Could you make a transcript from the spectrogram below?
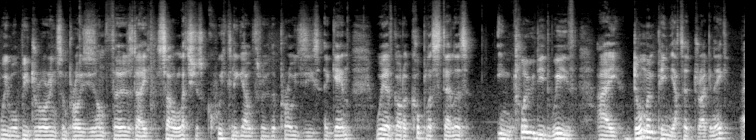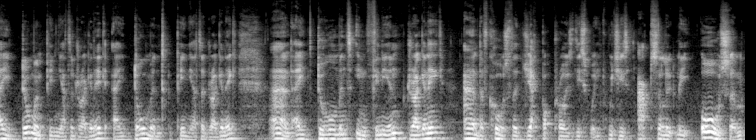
we will be drawing some prizes on Thursday. So let's just quickly go through the prizes again. We have got a couple of Stellars included with a dormant pinata dragon egg, a dormant pinata dragon egg, a dormant pinata dragon egg, and a dormant infinium dragon egg, and of course the jackpot prize this week, which is absolutely awesome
